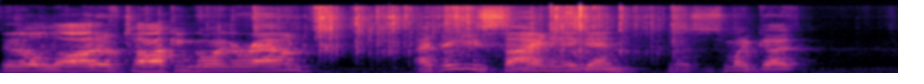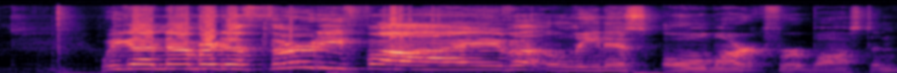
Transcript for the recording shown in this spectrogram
there's a lot of talking going around. I think he's signing again. That's just my gut. We got number to 35, Linus Ullmark for Boston.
